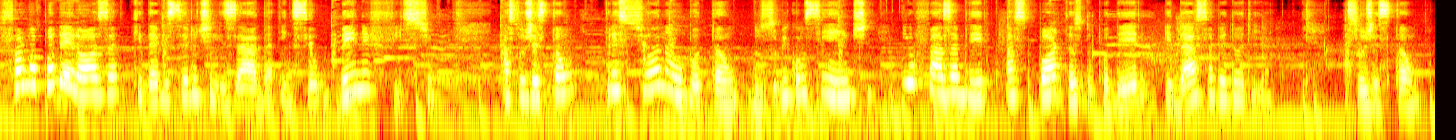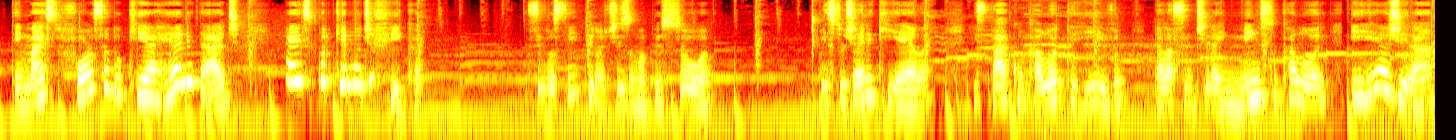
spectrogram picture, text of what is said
forma poderosa que deve ser utilizada em seu benefício. A sugestão pressiona o botão do subconsciente e o faz abrir as portas do poder e da sabedoria. A sugestão tem mais força do que a realidade, é isso porque modifica. Se você hipnotiza uma pessoa e sugere que ela está com calor terrível, ela sentirá imenso calor e reagirá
